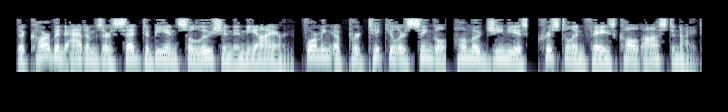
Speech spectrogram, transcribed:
the carbon atoms are said to be in solution in the iron, forming a particular single, homogeneous, crystalline phase called austenite.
